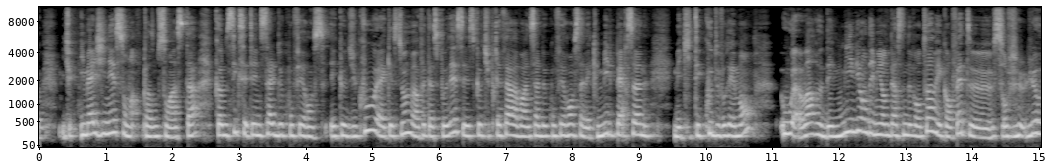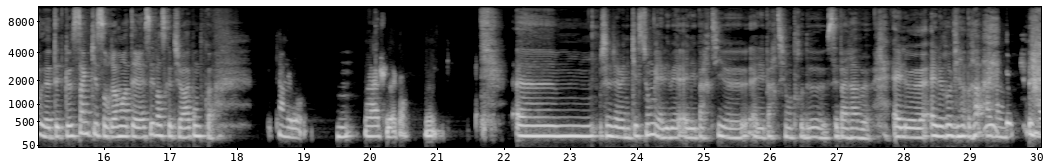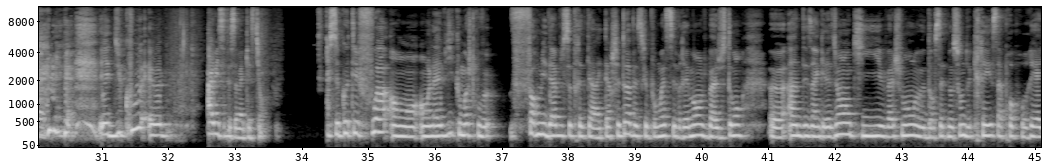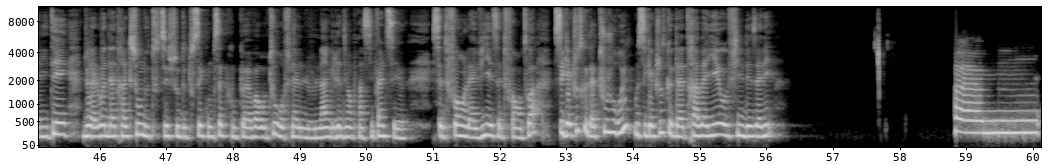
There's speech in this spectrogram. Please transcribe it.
imaginer son, par exemple, son Insta comme si c'était une salle de conférence et que du coup, la question en fait à se poser, c'est est-ce que tu préfères avoir une salle de conférence avec 1000 personnes mais qui t'écoutent vraiment ou avoir des millions des millions de personnes devant toi mais qu'en fait euh, sur le lieu il n'y a peut-être que 5 qui sont vraiment intéressés par ce que tu racontes quoi. Carrément. Mm. Ouais, je suis d'accord. Mm. Euh, j'avais une question, mais elle est, elle est partie, euh, elle est partie entre deux. C'est pas grave, elle, euh, elle reviendra. Ah, et du coup, ah oui, c'était ça ma question. Ce côté foi en, en la vie que moi je trouve formidable ce trait de caractère chez toi parce que pour moi c'est vraiment bah, justement euh, un des ingrédients qui est vachement euh, dans cette notion de créer sa propre réalité, de la loi de l'attraction, de toutes ces choses, de tous ces concepts qu'on peut avoir autour. Au final, l'ingrédient principal c'est euh, cette foi en la vie et cette foi en toi. C'est quelque chose que tu as toujours eu ou c'est quelque chose que tu as travaillé au fil des années?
